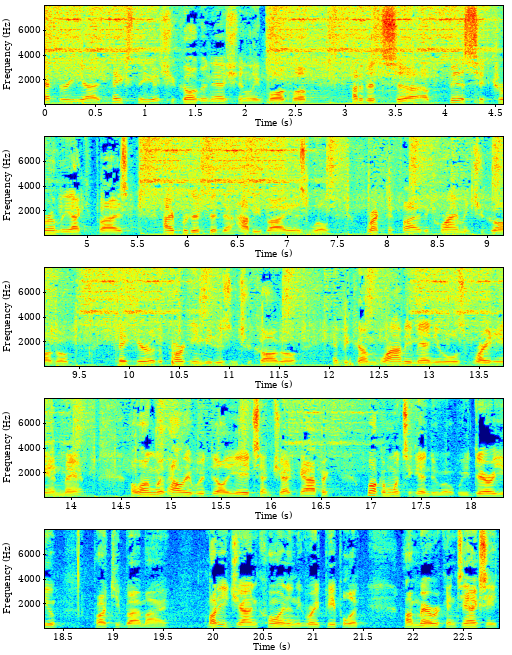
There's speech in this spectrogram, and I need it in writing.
after he uh, takes the uh, Chicago National League Ball Club out of its uh, abyss it currently occupies, I predicted that Javi Baez will rectify the crime in Chicago, take care of the parking meters in Chicago, and become Rahm Emanuel's right hand man. Along with Hollywood Del Yates, I'm Chet Coppock. Welcome once again to uh, We Dare You, brought to you by my buddy John Coyne and the great people at American Taxi.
